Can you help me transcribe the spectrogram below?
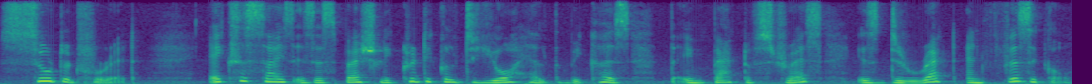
suited for it. Exercise is especially critical to your health because the impact of stress is direct and physical.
